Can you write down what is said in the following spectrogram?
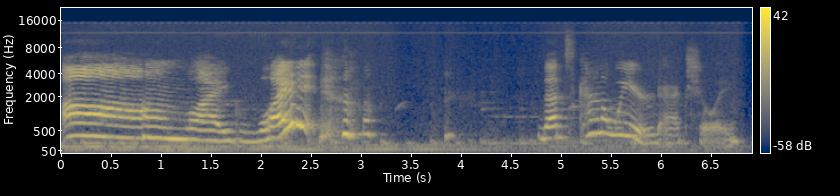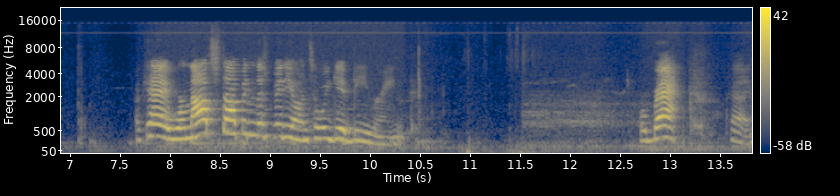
um, like what? That's kind of weird, actually. Okay, we're not stopping this video until we get B rank. We're back. Okay.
